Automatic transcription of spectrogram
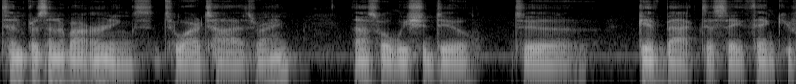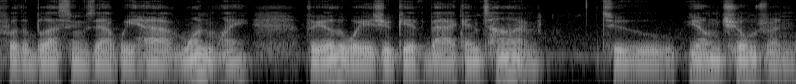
10% of our earnings to our tithes, right? That's what we should do to give back, to say thank you for the blessings that we have, one way. The other way is you give back in time to young children.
